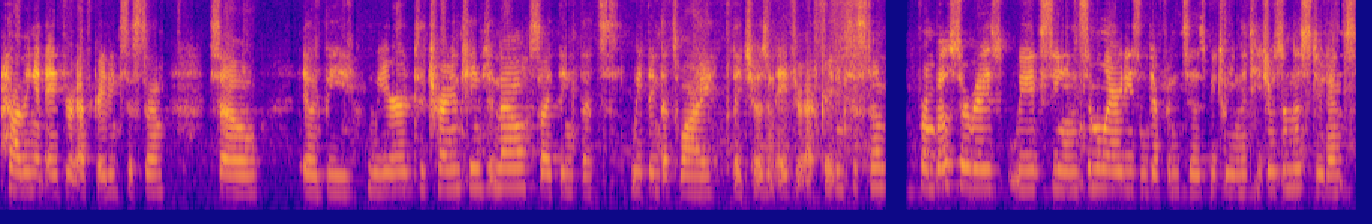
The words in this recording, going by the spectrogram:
having an A through F grading system. So it would be weird to try and change it now. So I think that's we think that's why they chose an A through F grading system. From both surveys, we've seen similarities and differences between the teachers and the students.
